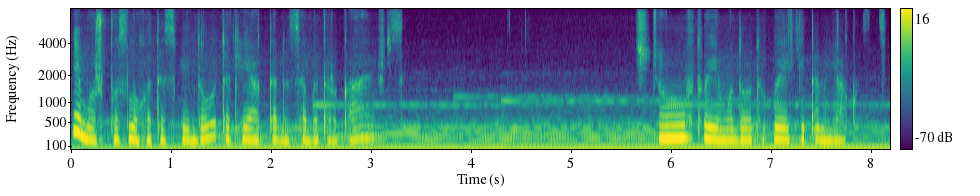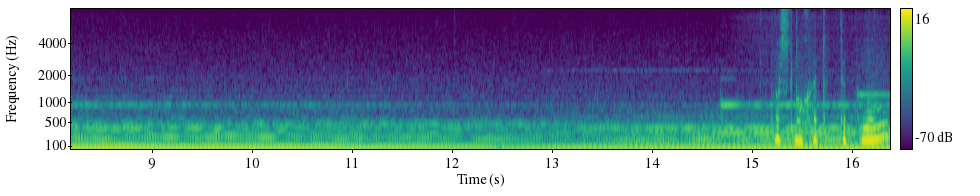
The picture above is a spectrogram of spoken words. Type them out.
І можеш послухати свій дотик, як ти до себе торкаєшся, що в твоєму дотику, які там якості. Послухати тепло,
